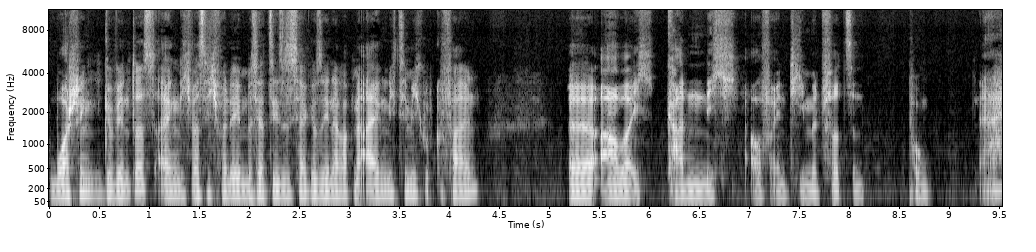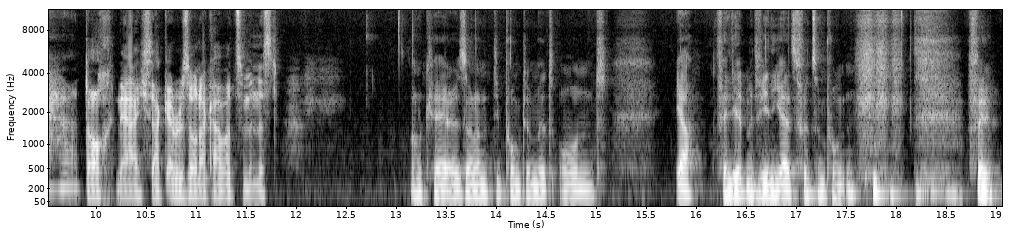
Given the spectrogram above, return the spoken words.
Washington gewinnt das. Eigentlich, was ich von dem bis jetzt dieses Jahr gesehen habe, hat mir eigentlich ziemlich gut gefallen. Äh, aber ich kann nicht auf ein Team mit 14 Punkten. Ah, doch, na, ich sag Arizona Cover zumindest. Okay, Arizona nimmt die Punkte mit und ja, verliert mit weniger als 14 Punkten. Phil.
